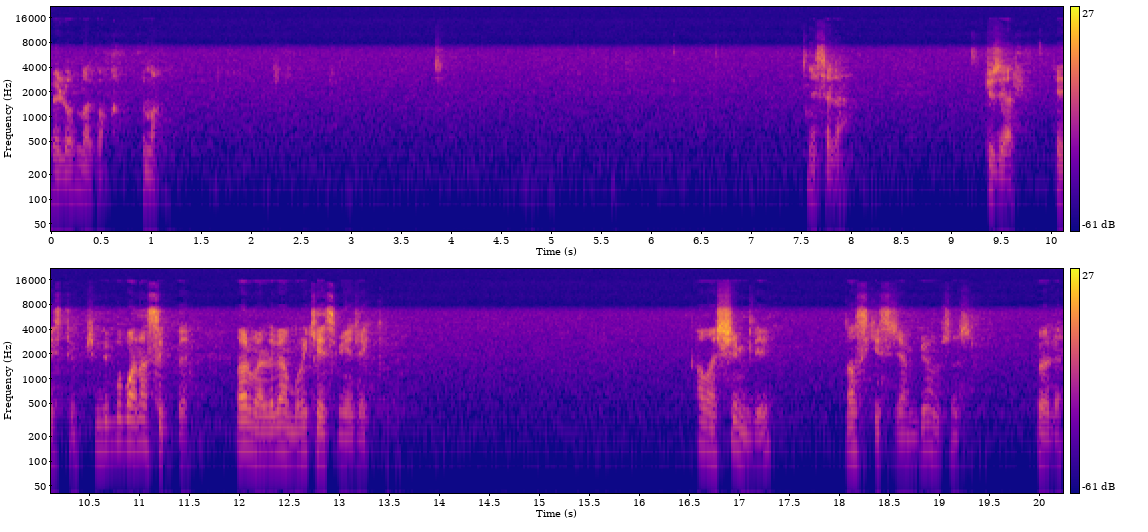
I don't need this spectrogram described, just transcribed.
Öyle olmaz bak. Tamam. Mesela. Güzel. Kestim. Şimdi bu bana sıktı. Normalde ben bunu kesmeyecektim. Ama şimdi nasıl keseceğim biliyor musunuz? Böyle.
